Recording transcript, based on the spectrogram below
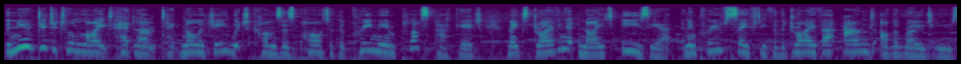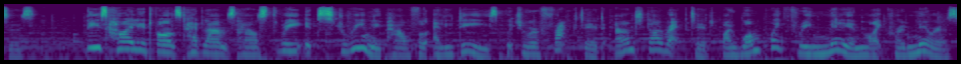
The new digital light headlamp technology, which comes as part of the Premium Plus package, makes driving at night easier and improves safety for the driver and other road users. These highly advanced headlamps house three extremely powerful LEDs, which are refracted and directed by 1.3 million micro mirrors,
